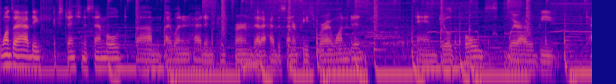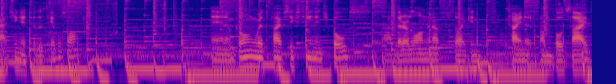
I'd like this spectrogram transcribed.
So once I have the extension assembled, um, I went ahead and confirmed that I had the centerpiece where I wanted it and drilled the holes where I would be attaching it to the table saw. And I'm going with 5 16 inch bolts uh, that are long enough so I can tighten it from both sides.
